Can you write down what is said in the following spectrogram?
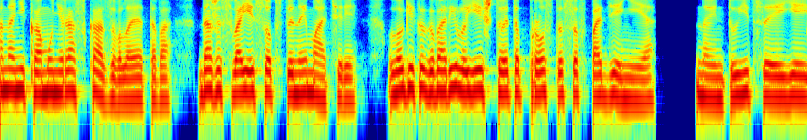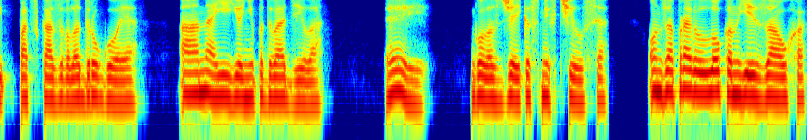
Она никому не рассказывала этого, даже своей собственной матери. Логика говорила ей, что это просто совпадение. Но интуиция ей подсказывала другое а она ее не подводила. «Эй!» — голос Джейка смягчился. Он заправил локон ей за ухо,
